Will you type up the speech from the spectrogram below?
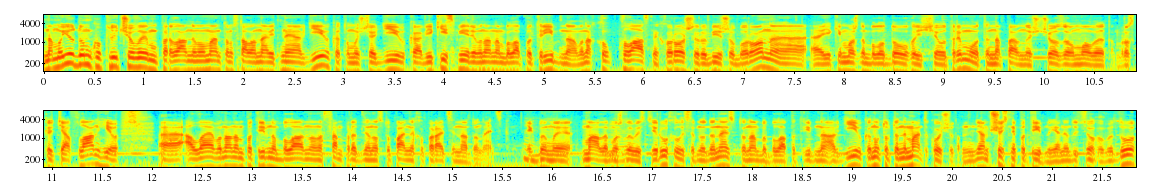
Е, На мою думку, ключовим переламним моментом стала навіть не Авдіївка, тому що Авдіївка в якійсь мірі вона нам була потрібна. Вона кл- класний, хороший рубіж оборони, е, який можна було довго ще отримувати. Напевно, що за умови там розкриття флангів. Е, Але вона нам потрібна була на- насамперед для наступальних операцій на Донецьк. Якби ми мали можливості і рухалися б на Донецьк, то нам би була потрібна Авдіївка. Ну тобто немає такого, що там нам щось не потрібно. Я не до цього веду.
